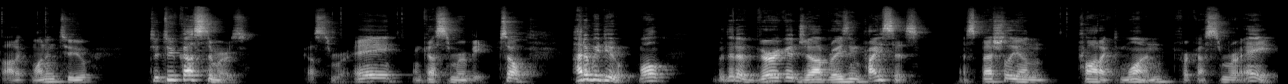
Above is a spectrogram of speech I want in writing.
product one and two, to two customers customer A and customer B. So how did we do? Well, we did a very good job raising prices, especially on product one for customer A.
